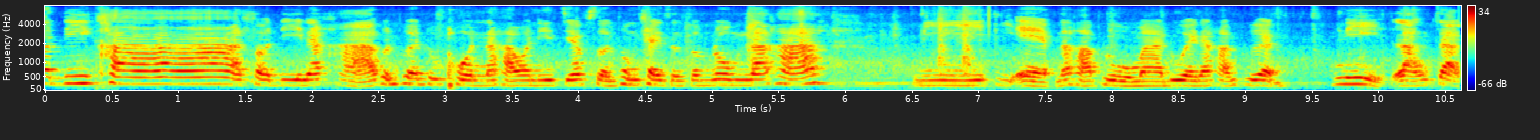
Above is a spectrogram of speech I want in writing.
วัสดีค่ะ สวัสดีนะคะ เพื่อนๆทุกคนนะคะ วันนี้เจี๊ยบสวนธงชัยสวนสมรมนะคะ มีอีแอบนะคะโผล่มาด้วยนะคะเพื่อนนี่หลังจาก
